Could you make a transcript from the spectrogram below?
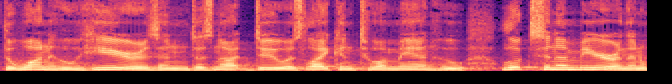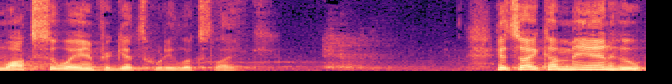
The one who hears and does not do is likened to a man who looks in a mirror and then walks away and forgets what he looks like. It's like a man who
